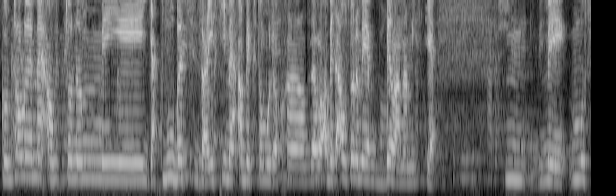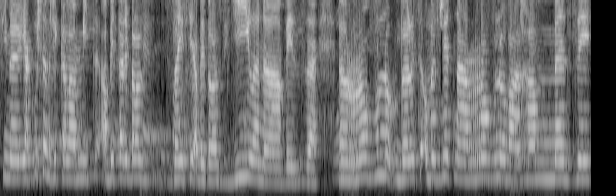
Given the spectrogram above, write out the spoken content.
kontrolujeme autonomii, jak vůbec zajistíme, aby k tomu docházelo, aby ta autonomie byla na místě. My musíme, jak už jsem říkala, mít, aby tady byla zajistit, aby byla sdílená vize, rovno, velice obezřetná rovnováha mezi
